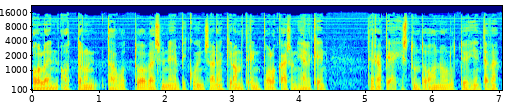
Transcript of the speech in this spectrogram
Olen ottelun tauottua väsyneempi kuin sadan kilometrin polkaisun jälkeen. Terapiaistunto on ollut tyhjentävä –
